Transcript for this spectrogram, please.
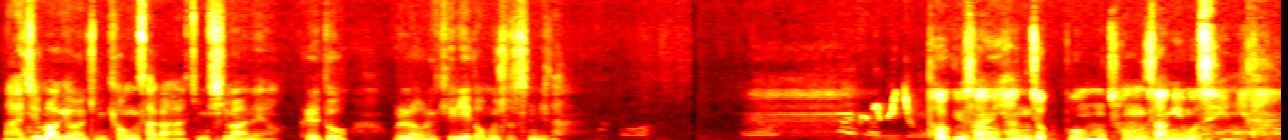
마지막에는 좀 경사가 좀 심하네요. 그래도 올라오는 길이 너무 좋습니다. 덕유산 향적봉 정상의 모습입니다.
